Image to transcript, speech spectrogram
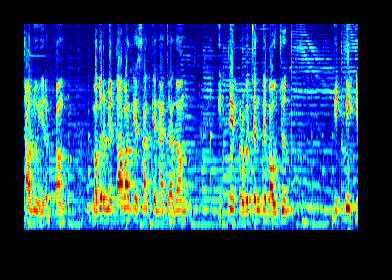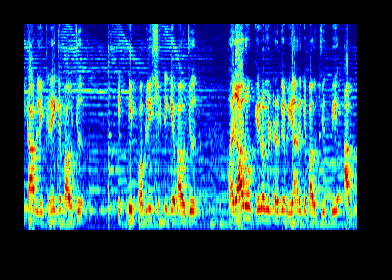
चालू ही रखता हूँ। मगर मैं दावा के साथ कहना चाहता हूँ, इतने प्रवचन के बावजूद, इतनी किताब लिखने के बावजूद, इतनी पब्लिसिटी के बावजूद हज़ारों किलोमीटर के बिहार के बावजूद भी आप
